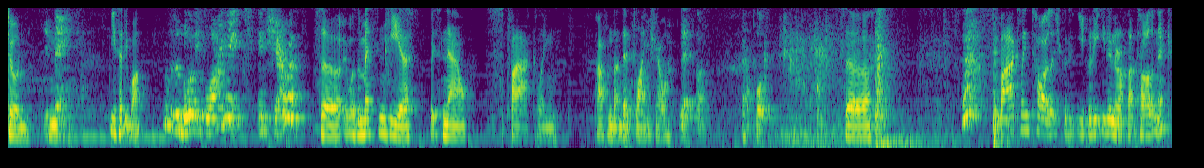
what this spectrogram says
done. You think? You said it was. There's a bloody fly in it. In shower. So it was a mess in here, but it's now sparkling. Apart from that dead fly in shower. Let's go. That plug. So sparkling toilet. You could you could eat your dinner off that toilet, Nick.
